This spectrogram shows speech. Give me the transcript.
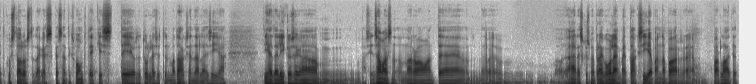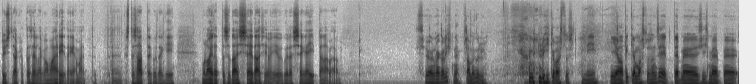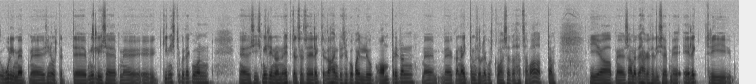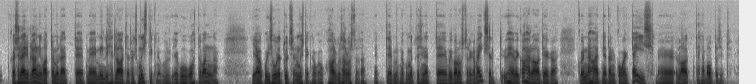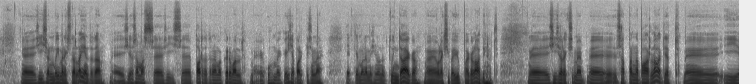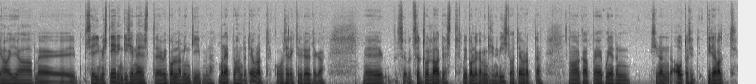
et kust alustada, kas, kas näiteks Wonktekis teie juurde tulles ütlen, ma tahaks endale siia tiheda liiklusega noh, siinsamas Narva maantee ääres, kus me praegu oleme, et tahaks siia panna paar paar laadijat püsti, hakata sellega oma äri tegema, et, et kas te saate kuidagi mul aidata seda asja edasi või, või kuidas see käib tänapäeval? see on väga lihtne, saame küll on lühike vastus. ja pikem vastus on see, et me siis me, me uurime me sinult, et millise kinnistuga tegu on, siis milline on hetkel seal see elektrilahendus ja kui palju amprid on, me, me ka näitame sulle, kust kohast seda saad sa vaadata ja me saame teha ka sellise elektri, ka selle äriplaani vaatame üle, et me, millised laadijad oleks mõistlik nagu ja kuhu kohta panna. ja kui suurelt üldse on mõistlik nagu alguses alustada, et nagu ma ütlesin, et võib alustada ka väikselt, ühe või kahe laadijaga, kui on näha, et need on kogu aeg täis, laad, tähendab autosid, siis on võimalik seda laiendada siiasamasse siis Parda tänava kõrval, kuhu me ka ise parkisime. hetkel me oleme siin olnud tund aega, oleks juba jupp aega laadinud siis oleksime, saab panna paar laadijat ja, ja see investeering iseenesest võib olla mingi noh, mõned tuhanded eurot koos elektritöödega, sõltuvalt laadijast, võib-olla ka mingi selline viis tuhat eurot, aga kui need on, siin on autosid pidevalt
